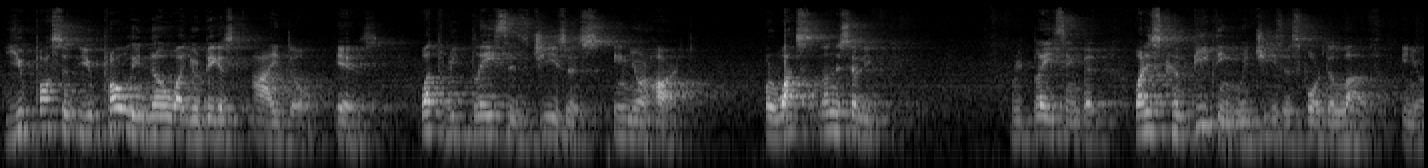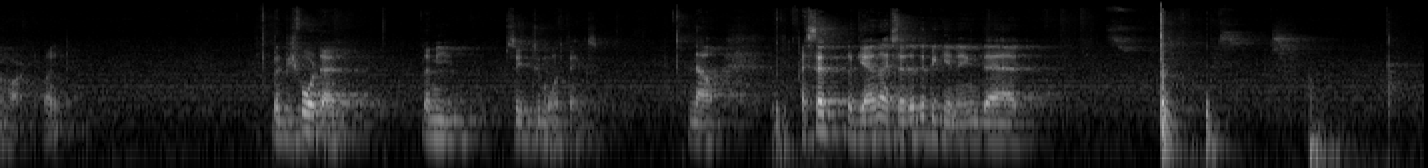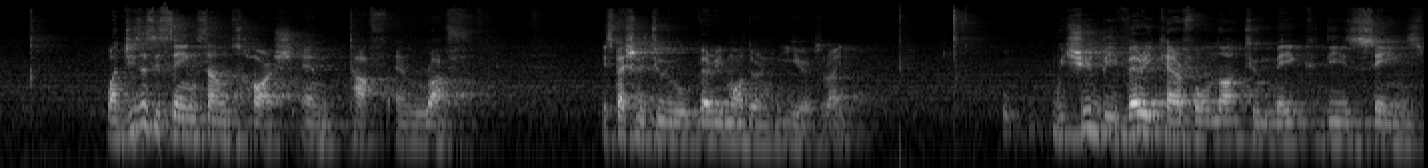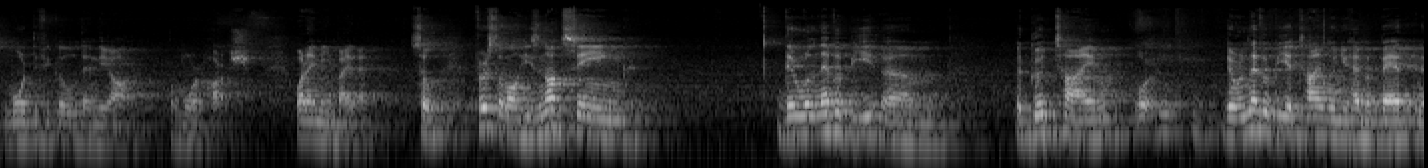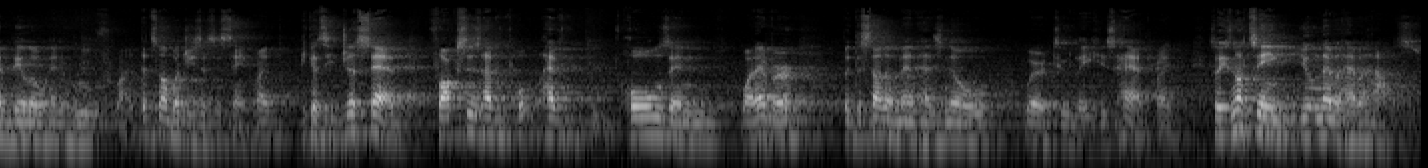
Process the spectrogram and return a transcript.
You, possi- you probably know what your biggest idol is. What replaces Jesus in your heart? Or what's not necessarily replacing, but what is competing with Jesus for the love in your heart, right? But before that, let me say two more things. Now, I said again, I said at the beginning that what Jesus is saying sounds harsh and tough and rough, especially to very modern ears, right? We should be very careful not to make these sayings more difficult than they are or more harsh. What I mean by that. So, first of all, he's not saying there will never be um, a good time, or there will never be a time when you have a bed and a pillow and a roof, right? That's not what Jesus is saying, right? Because he just said foxes have, have holes and whatever, but the Son of Man has nowhere to lay his head, right? So he's not saying you'll never have a house.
